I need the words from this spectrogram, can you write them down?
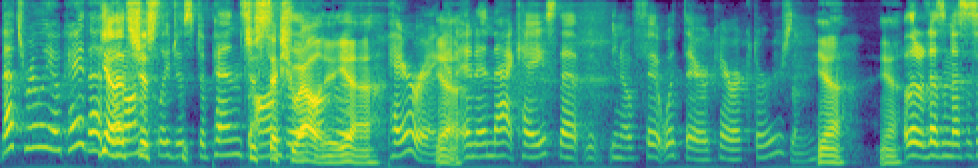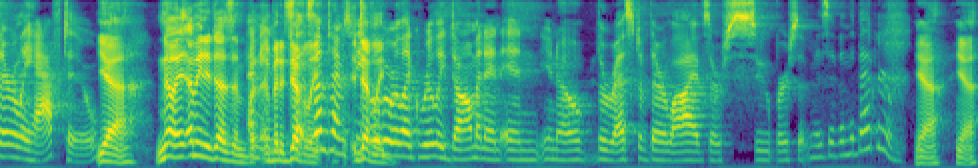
that's really okay. That, Yeah, that that's just- honestly just, depends just on sexuality, the, the yeah. pairing. Yeah. And, and in that case, that, you know, fit with their characters. and yeah, yeah, Although it doesn't necessarily have to. yeah. No, I mean it doesn't, but I mean, but it so- definitely sometimes people definitely who are like really dominant in you know the rest of their lives are super submissive in the bedroom. Yeah, yeah.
